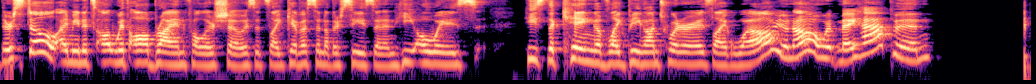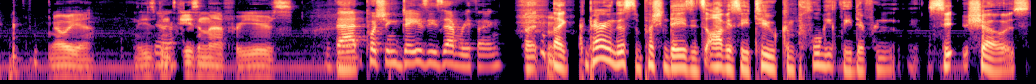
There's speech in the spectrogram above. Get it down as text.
There's still, I mean, it's all with all Bryan Fuller shows. It's like give us another season, and he always he's the king of like being on Twitter. Is like, well, you know, it may happen. Oh yeah, he's Yeah. been teasing that for years. That pushing daisies, everything. but like comparing this to Pushing Daisies, it's obviously two completely different se- shows.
